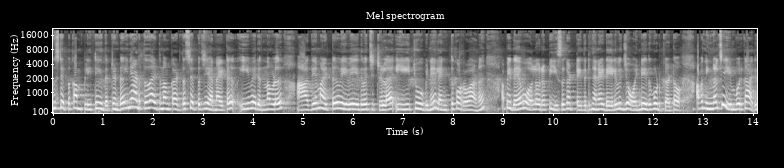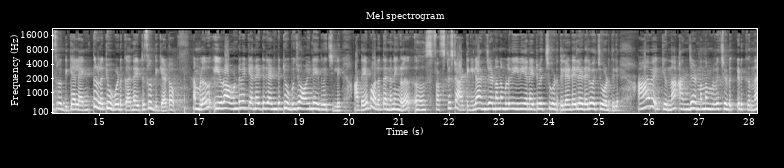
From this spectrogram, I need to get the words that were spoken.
മൂന്ന് സ്റ്റെപ്പ് കംപ്ലീറ്റ് ചെയ്തിട്ടുണ്ട്. ഇനി അടുത്തതായിട്ട് നമുക്ക് അടുത്ത സ്റ്റെപ്പ് ചെയ്യാനായിട്ട് ഈ വരുന്ന നമ്മൾ ആദ്യമായിട്ട് വീവ് ചെയ്ത് വെച്ചിട്ടുള്ള ഈ ട്യൂബിന് ലെങ്ത്ത് കുറവാണ്. അപ്പോൾ ഇതേപോലെ ഓരോ പീസ് കട്ട് ചെയ്തിട്ട് ഞാൻ ഇടയിൽ ജോയിന്റ് ചെയ്ത് കൊടുക്കുക കേട്ടോ. അപ്പോൾ നിങ്ങൾ ചെയ്യുമ്പോൾ ഒരു കാര്യം ശ്രദ്ധിക്കുക. ലെങ്ത്ത് ഉള്ള ട്യൂബ് എടുക്കാനായിട്ട് ശ്രദ്ധിക്കുക കേട്ടോ. നമ്മൾ ഈ റൗണ്ട് വെക്കാനായിട്ട് രണ്ട് ട്യൂബ് ജോയിന്റ് ചെയ്ത് വെച്ചില്ലേ? അതേപോലെ തന്നെ നിങ്ങൾ ഫസ്റ്റ് സ്റ്റാർട്ടിങ്ങിൽ അഞ്ചെണ്ണം നമ്മൾ വീവ് ചെയ്യാനായിട്ട് വെച്ച് കൊടുത്തില്ല? ഇടയിൽ ഇടയിൽ വെച്ച് കൊടുത്തില്ലേ? ആ വെക്കുന്ന അഞ്ചെണ്ണം നമ്മൾ വെച്ച് എടുക്കുന്ന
